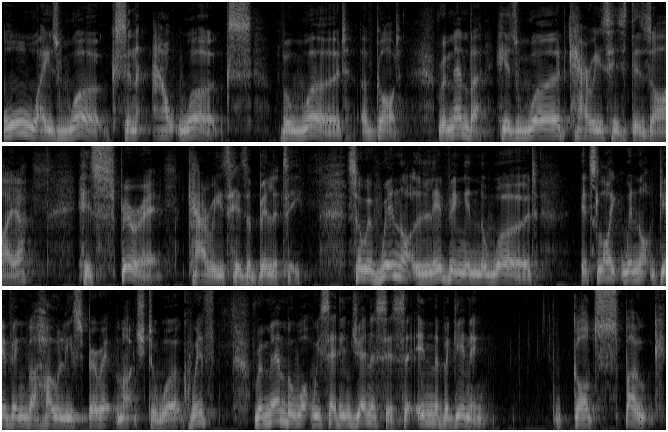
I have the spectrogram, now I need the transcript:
always works and outworks the Word of God. Remember, His Word carries His desire, his spirit carries his ability. So if we're not living in the word, it's like we're not giving the Holy Spirit much to work with. Remember what we said in Genesis that in the beginning, God spoke,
